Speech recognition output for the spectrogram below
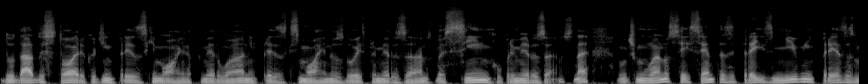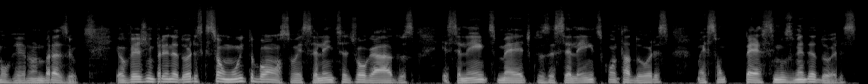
do dado histórico de empresas que morrem no primeiro ano, empresas que morrem nos dois primeiros anos, nos cinco primeiros anos. Né? No último ano, 603 mil empresas morreram no Brasil. Eu vejo empreendedores que são muito bons, são excelentes advogados, excelentes médicos, excelentes contadores, mas são péssimos vendedores.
